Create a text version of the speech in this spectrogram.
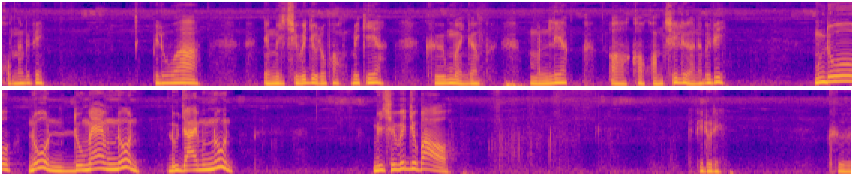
คมนะพี่พี่ ไม่รู้ว่า ยังมีชีวิตอยู่หรือเปล่าเมื่อกี้คือเหมือนกับ มันเรียกออขอความช่วยเหลือนะพี่พี่มึงดูนู่น ดูแม่มึงนู่น ดูยายมึงนู่น มีชีวิตอยู่เปล่า พี่ดูดิ คือ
